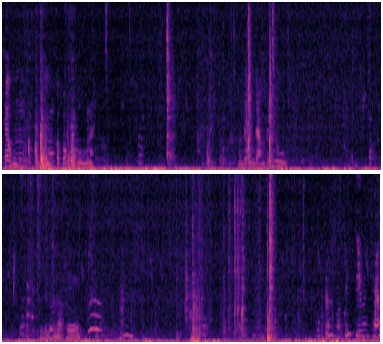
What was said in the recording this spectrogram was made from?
แถวหูหูกระบอกกระปูนะมันแดงดำไปอยู่ นี่แล้วมันโหเอ๊ะมาตีตีมันแข็ง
